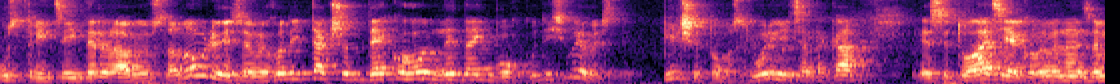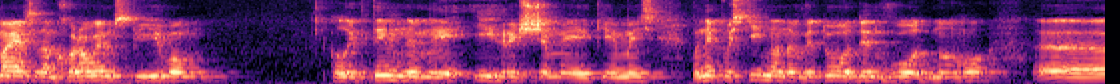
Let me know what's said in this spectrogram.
устрій цієї держави встановлюється, виходить так, що декого, не дай Бог, кудись вивести. Більше того, створюється така е, ситуація, коли вони займаються там хоровим співом, колективними ігрищами якимись, вони постійно на виду один в одного. Е,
